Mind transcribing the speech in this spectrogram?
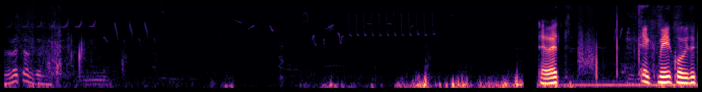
Mehmet amca Evet. Ekmeği koyduk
